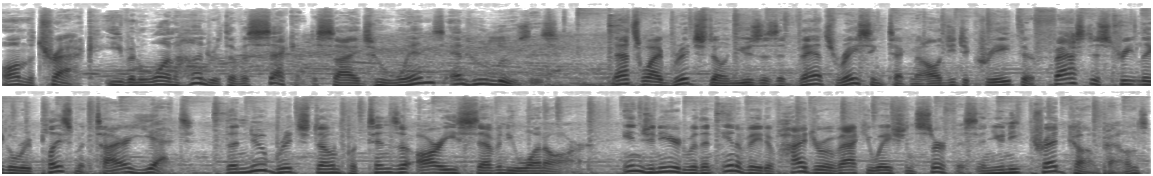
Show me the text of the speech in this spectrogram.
On the track, even one hundredth of a second decides who wins and who loses. That's why Bridgestone uses advanced racing technology to create their fastest street legal replacement tire yet the new Bridgestone Potenza RE71R. Engineered with an innovative hydro evacuation surface and unique tread compounds,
